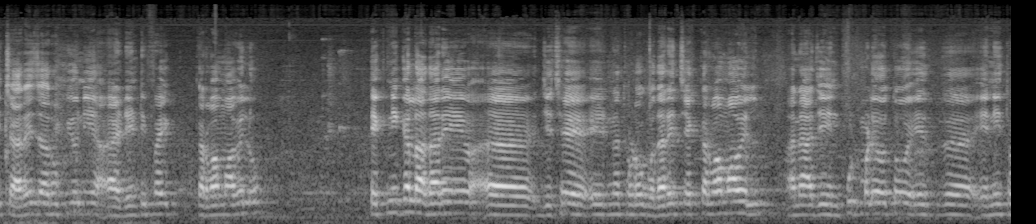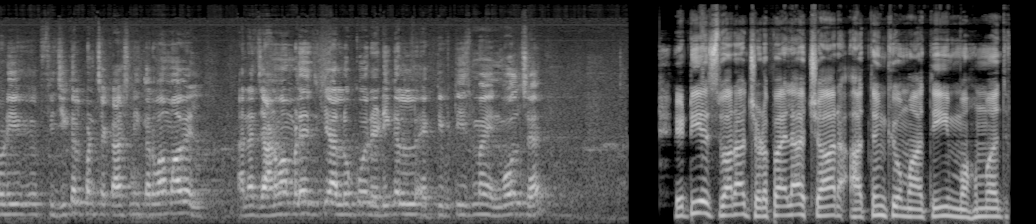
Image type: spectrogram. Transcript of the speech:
એ ચારેય જ આરોપીઓની આઈડેન્ટિફાઈ કરવામાં આવેલો. ટેકનિકલ આધારે જે છે, એને થોડોક વધારે ચેક કરવામાં આવેલ અને આ જે ઇનપુટ મળ્યો હતો, એ એની થોડી ફિઝિકલ પણ ચકાસણી કરવામાં આવેલ અને જાણવા મળે કે આ લોકો રેડિકલ એક્ટિવિટીઝમાં ઇન્વોલ્વ છે. એટીએસ દ્વારા ઝડપાયેલા ચાર આતંકીઓમાંથી મોહમ્મદ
